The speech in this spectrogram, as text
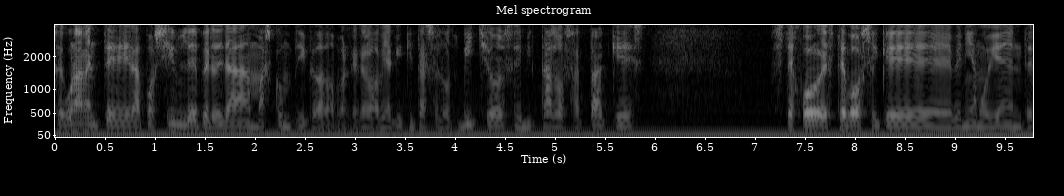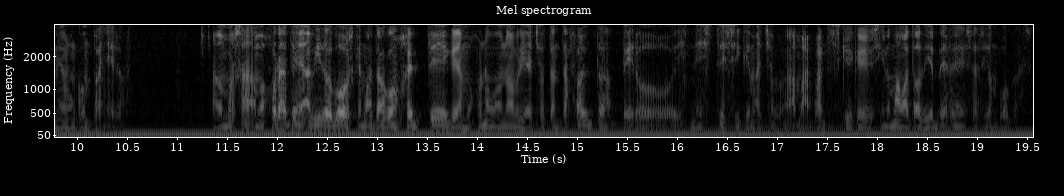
Seguramente era posible, pero era más complicado. Porque claro, había que quitarse los bichos, evitar los ataques. Este juego, este boss sí que venía muy bien tener un compañero. A lo mejor, ha, habido boss que he matado con gente que a lo mejor no, no habría hecho tanta falta, pero en este sí que me ha hecho. Aparte es que, si no me ha matado 10 veces, ha sido en pocas.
